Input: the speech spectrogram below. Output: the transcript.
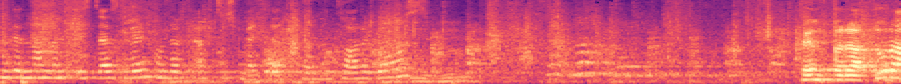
Genommen ist das 380 Meter von den Korridors. Temperatura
